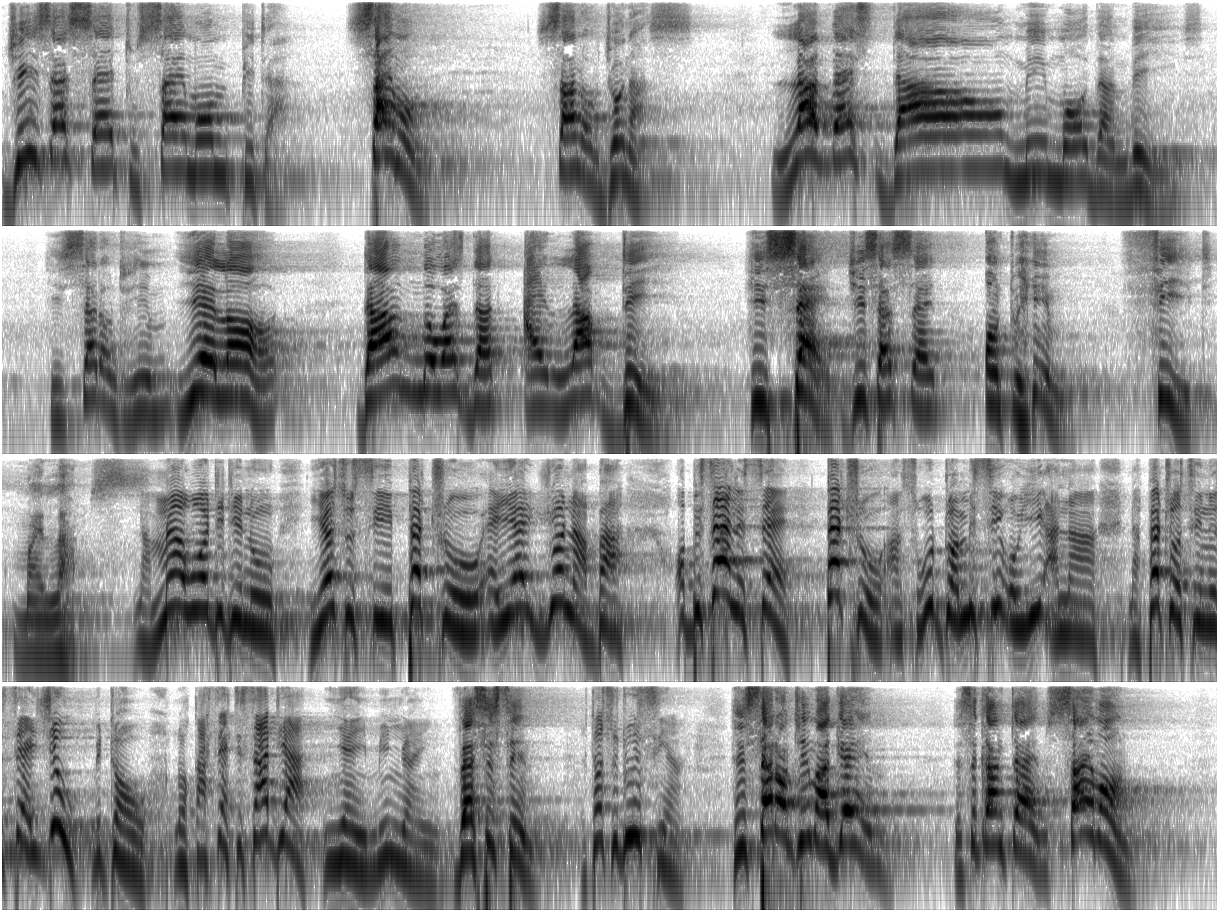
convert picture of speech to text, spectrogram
Jesus said to Simon Peter, Simon, son of Jonas, lovest thou me more than these? He said unto him, Yea, Lord, thou knowest that I love thee. He said, Jesus said unto him, Feed my lambs. na mmerɛ a wɔredidi no yesu si petro ɛyɛ yona ba ɔbisaa ne sɛ petro anso wodɔ me si oyi anaa na petro si no sɛ yiw medɔ wo na ɔka sɛ ɛte saa deɛ a nyɛn me nwan Verse 16. ɛtɔ so du nsia He said unto him again, the second time, Simon,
